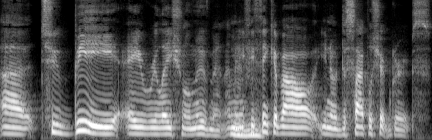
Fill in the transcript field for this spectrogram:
uh, to be a relational movement. I mean, if you think about you know discipleship groups,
